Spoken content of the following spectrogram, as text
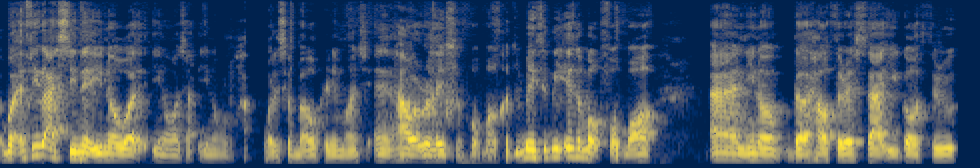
But if you guys seen it, you know what you know what's you know what it's about pretty much, and how it relates to football because it basically is about football, and you know the health risks that you go through.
